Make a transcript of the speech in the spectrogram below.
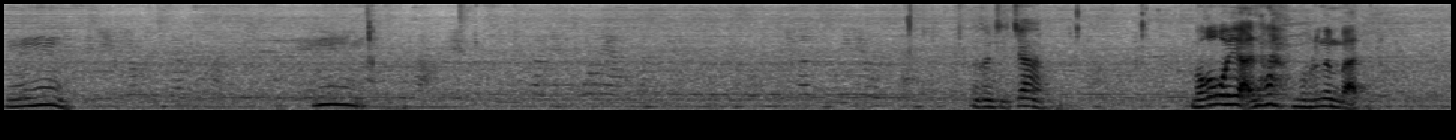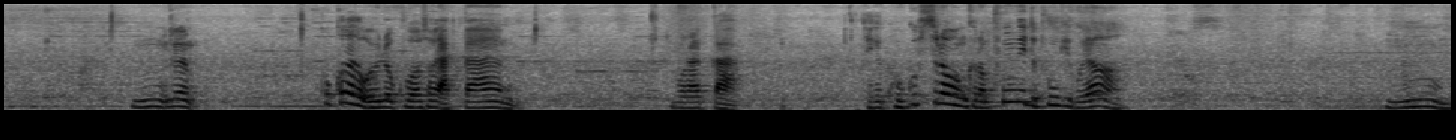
음. 음. 이건 진짜 먹어보지 않은 사람 모르는 맛. 음, 이게 코코넛 오일로 구워서 약간 뭐랄까 되게 고급스러운 그런 풍미도 풍기고요. 음,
